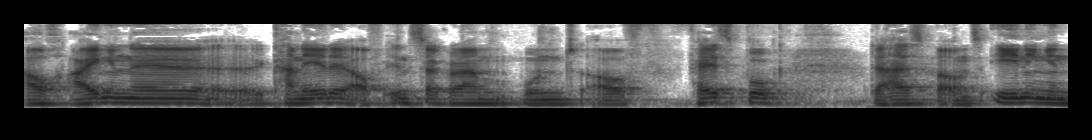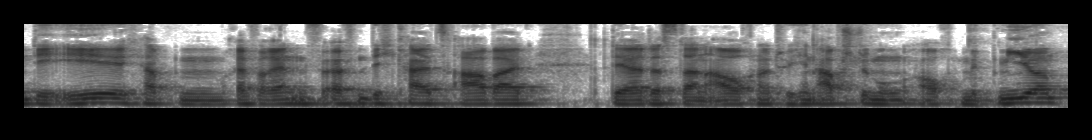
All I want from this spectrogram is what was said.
auch eigene äh, Kanäle auf Instagram und auf Facebook. Der heißt bei uns eningen.de. Ich habe einen Referenten für Öffentlichkeitsarbeit, der das dann auch natürlich in Abstimmung auch mit mir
